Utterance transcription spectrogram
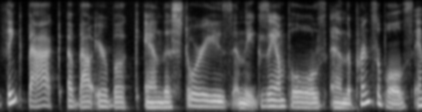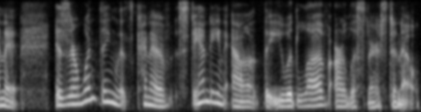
think back about your book and the stories and the examples and the principles in it, is there one thing that's kind of standing out that you would love our listeners to know?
